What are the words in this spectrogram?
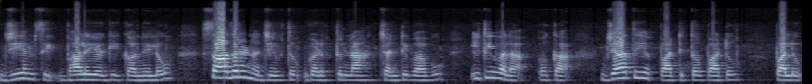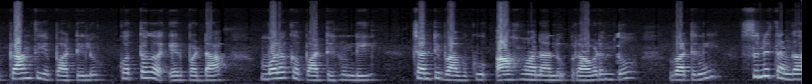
జీఎంసీ బాలయోగి కాలనీలో సాధారణ జీవితం గడుపుతున్న చంటిబాబు ఇటీవల ఒక జాతీయ పార్టీతో పాటు పలు ప్రాంతీయ పార్టీలు కొత్తగా ఏర్పడ్డ మరొక పార్టీ నుండి చంటిబాబుకు ఆహ్వానాలు రావడంతో వాటిని సున్నితంగా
